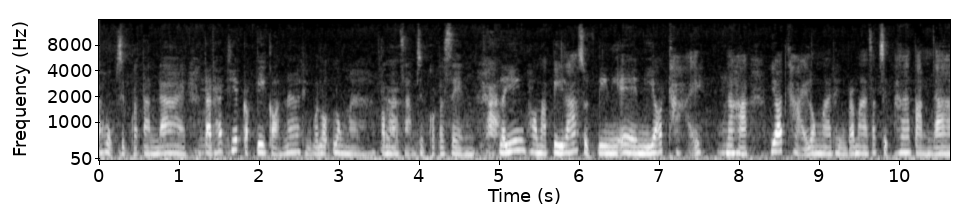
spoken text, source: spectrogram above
360 กว่าตันได้ แต่ถ้าเทียบกับปีก่อนหน้าถือว่าลดลงมาประมาณค่ะ30 กว่าเปอร์เซ็นต์ ค่ะ และยิ่งพอมาปีล่าสุดปีนี้เองมียอดขายนะคะ ยอดขายลงมาถึงประมาณสัก 15 ตันได้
